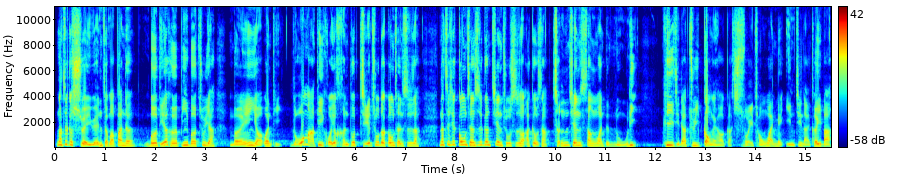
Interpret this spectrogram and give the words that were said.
那这个水源怎么办呢？没在河边没注意啊，没有问题。罗马帝国有很多杰出的工程师啊，那这些工程师跟建筑师哦，阿够上成千上万的奴隶。可以给他追供哎哈，把水从外面引进来，可以吧？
